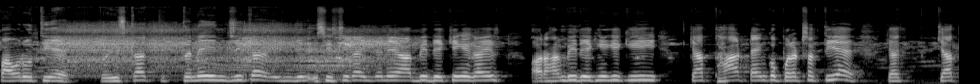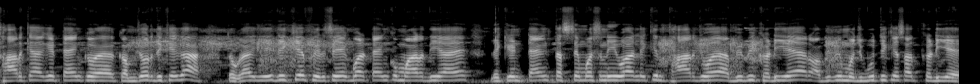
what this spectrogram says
पावर होती है. तो इसका कितने इंजी का इंजन सी का इंजन है आप भी देखेंगे गाइस और हम भी देखेंगे कि क्या थार टैंक को पलट सकती है? क्या क्या थार के आगे टैंक कमज़ोर दिखेगा? तो गाय ये देखिए, फिर से एक बार टैंक को मार दिया है, लेकिन टैंक टस से मस नहीं हुआ, लेकिन थार जो है, अभी भी खड़ी है और अभी भी मजबूती के साथ खड़ी है।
